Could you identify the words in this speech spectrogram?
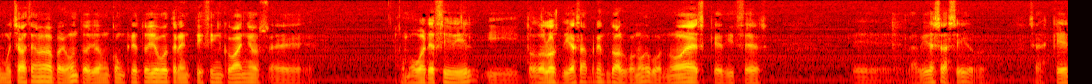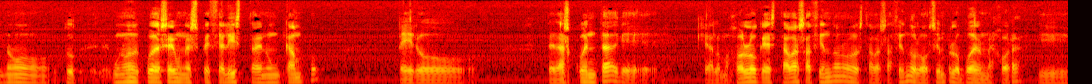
muchas veces me pregunto, yo en concreto llevo 35 años eh, como guardia civil y todos los días aprendo algo nuevo, no es que dices, que la vida es así, o sea, es que no, uno puede ser un especialista en un campo, pero te das cuenta que, que a lo mejor lo que estabas haciendo no lo estabas haciendo, luego siempre lo puedes mejorar. Y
